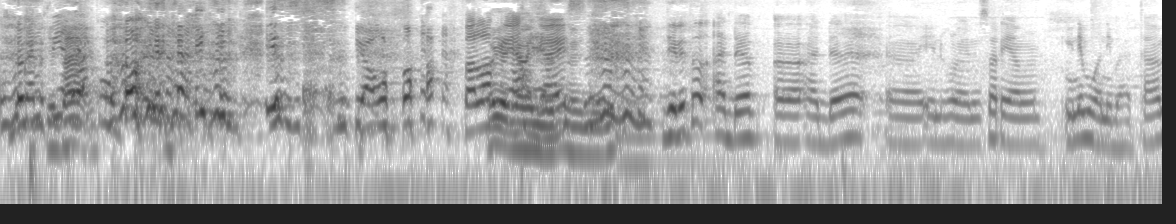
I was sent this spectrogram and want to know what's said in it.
Bukan kita Vian aku. ya Allah. Tolong Oh, iya, ya guys. jadi tuh ada eh, ada eh, influencer yang ini bukan di Batam.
